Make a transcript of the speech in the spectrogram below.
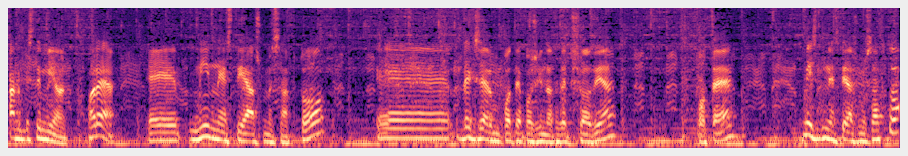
πανεπιστημίων. Ωραία. Ε, μην εστιάσουμε σε αυτό. Ε, δεν ξέρουμε ποτέ πώς γίνονται αυτά τα επεισόδια. Ποτέ. Μην εστιάσουμε σε αυτό.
